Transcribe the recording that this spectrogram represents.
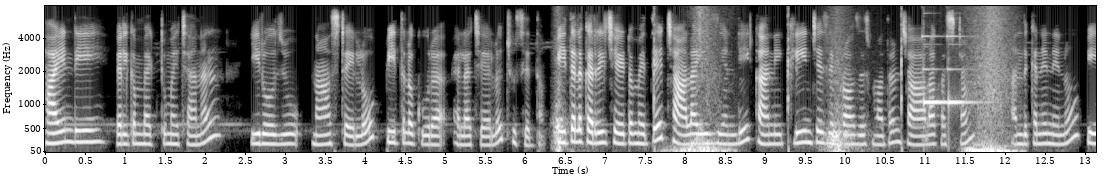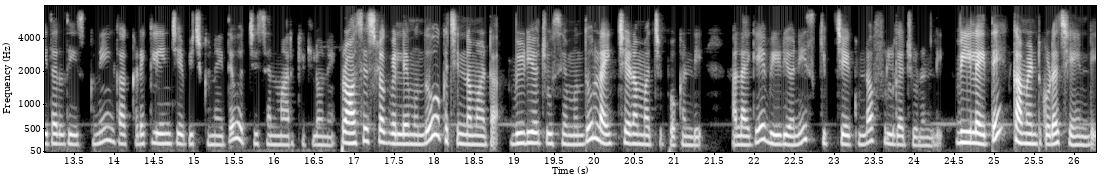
హాయ్ అండి welcome back to my channel. ఈరోజు నా స్టైల్లో పీతల కూర ఎలా చేయాలో చూసేద్దాం. పీతల కర్రీ చేయటం అయితే చాలా ఈజీ అండి కానీ క్లీన్ చేసే ప్రాసెస్ మాత్రం చాలా కష్టం. అందుకనే నేను పీతలు తీసుకుని ఇంకా అక్కడే క్లీన్ చేయించుకుని అయితే వచ్చేసాను మార్కెట్లోనే. ప్రాసెస్లోకి వెళ్ళే ముందు ఒక చిన్న మాట. వీడియో చూసే ముందు లైక్ చేయడం మర్చిపోకండి. అలాగే వీడియోని స్కిప్ చేయకుండా ఫుల్గా చూడండి. వీలైతే కమెంట్ కూడా చేయండి.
